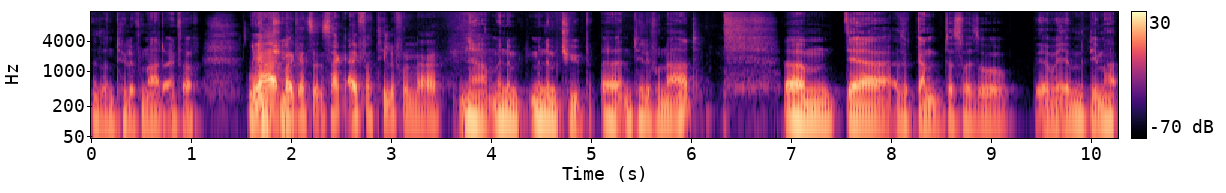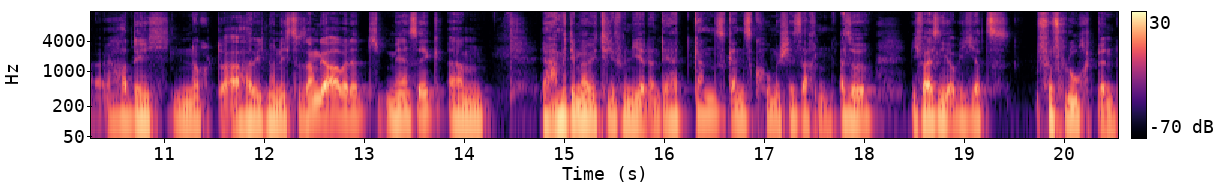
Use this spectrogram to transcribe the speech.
also ein Telefonat einfach. Ja, typ. sag einfach Telefonat. Ja, mit einem, mit einem Typ. Äh, ein Telefonat. Ähm, der, also ganz, das war so, mit dem hatte ich noch, da habe ich noch nicht zusammengearbeitet, mäßig. Ähm, ja, mit dem habe ich telefoniert und der hat ganz, ganz komische Sachen. Also, ich weiß nicht, ob ich jetzt verflucht bin.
